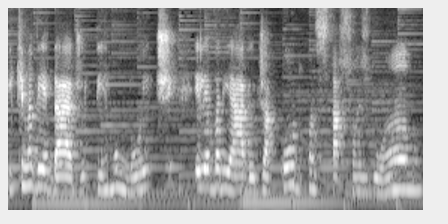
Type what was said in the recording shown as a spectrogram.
E que, na verdade, o termo noite ele é variável de acordo com as estações do ano,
